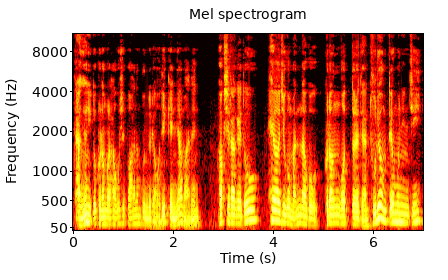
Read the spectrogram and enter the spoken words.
당연히 또 그런 걸 하고 싶어 하는 분들이 어디 있겠냐마는 확실하게도 헤어지고 만나고 그런 것들에 대한 두려움 때문인지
